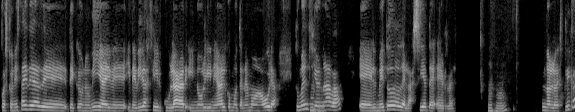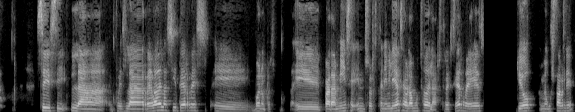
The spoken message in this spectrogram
pues con esta idea de, economía y de, vida circular y no lineal como tenemos ahora, tú mencionabas el método de las 7 R. ¿Nos lo explica? Sí, sí. La, pues la regla de las 7 R's, eh, bueno, pues eh, para mí en sostenibilidad se habla mucho de las 3 R's. Yo me gusta ver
